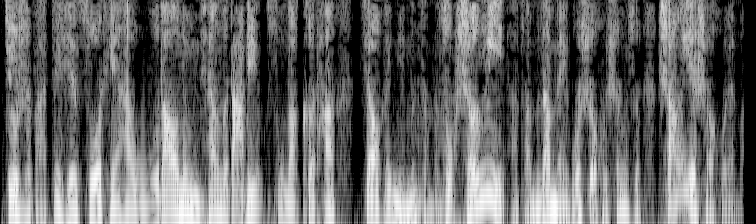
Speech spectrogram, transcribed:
就是把这些昨天还舞刀弄枪的大兵送到课堂，教给你们怎么做生意啊，怎么在美国社会生存，商业社会嘛，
